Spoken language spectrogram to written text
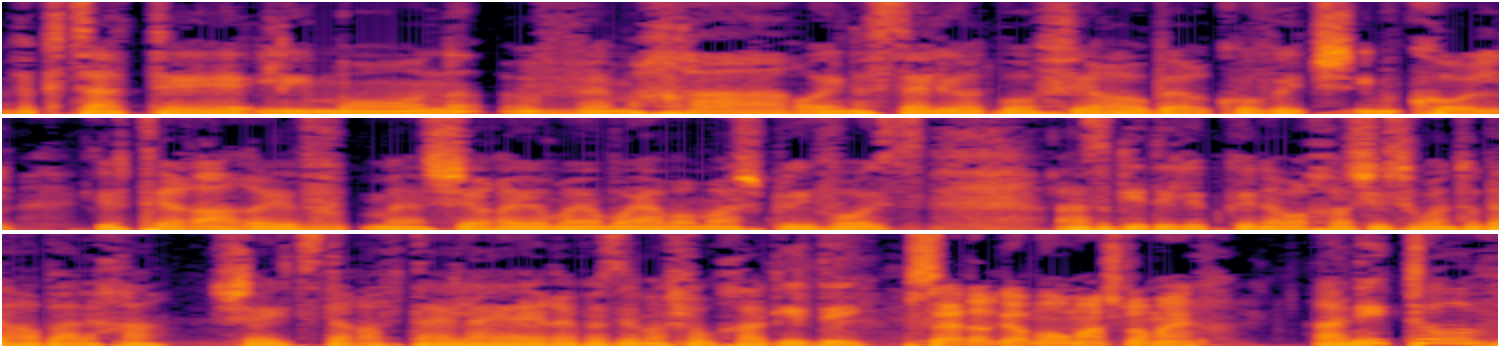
וקצת אה, לימון, ומחר הוא ינסה להיות באופירה ברקוביץ' עם קול יותר ערב מאשר היום. היום הוא היה ממש בלי voice. אז גידי ליפקין, העורך הראשי של ONE, תודה רבה לך שהצטרפת אליי הערב הזה. מה שלומך, גידי? בסדר גמור, מה שלומך? אני טוב,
